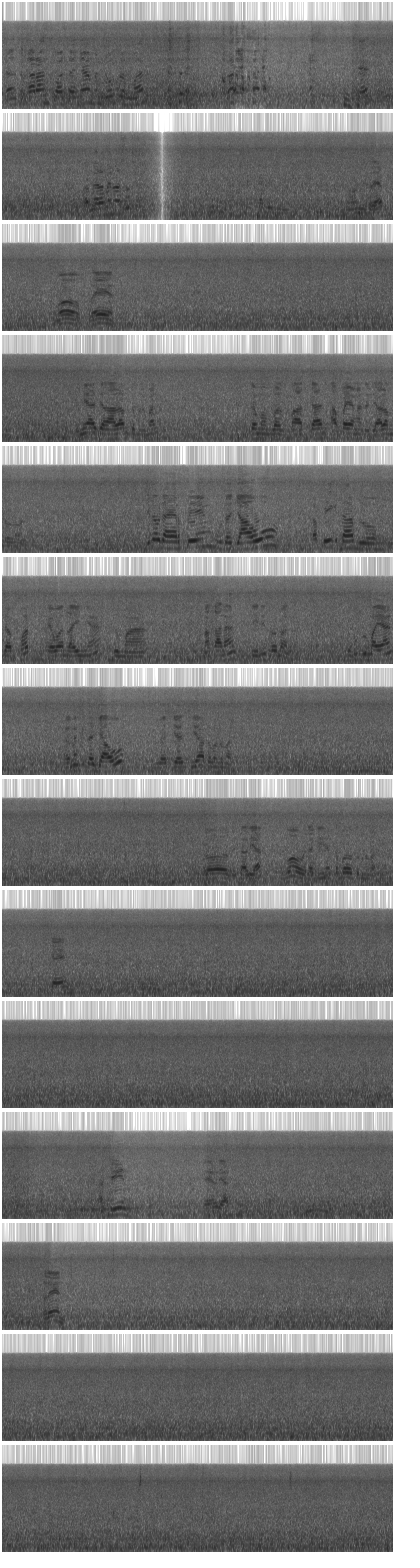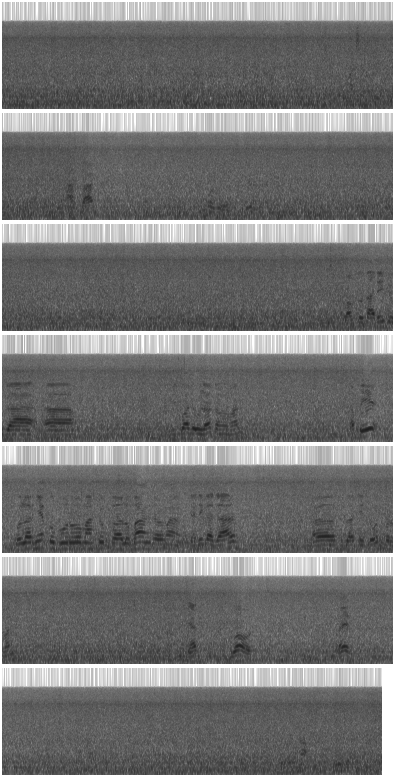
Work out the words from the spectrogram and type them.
Dan sekarang cuacanya mendung teman-teman oke. Kameramen masuk? Mohon lihat wow keren. Ini hasil alam teman-teman. Kita memanfaatkan apa yang ada di alam teman-teman. Kita udah airping udah jauh tapi kita belum dapat hewan lainnya. Cuma makanan seperti ini teman-teman. Cukup lumayan karena kita jauh nggak sia-sia teman-teman. Wow kita lihat. Wow dagingnya tebal teman-teman. Oke. Asin. Saya lihat. Hmm. keren waktu tadi juga uh, itu ada ular teman-teman. Tapi ularnya keburu masuk ke lubang teman-teman. Jadi gagal. Uh, sebelah situ teman-teman. Lihat. Wow. Keren. Thank you.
